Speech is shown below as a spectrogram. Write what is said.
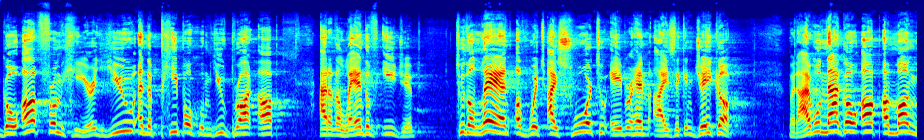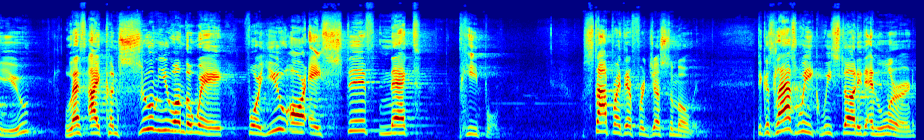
go up from here, you and the people whom you brought up out of the land of Egypt, to the land of which I swore to Abraham, Isaac, and Jacob. But I will not go up among you, lest I consume you on the way, for you are a stiff necked people. Stop right there for just a moment. Because last week we studied and learned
